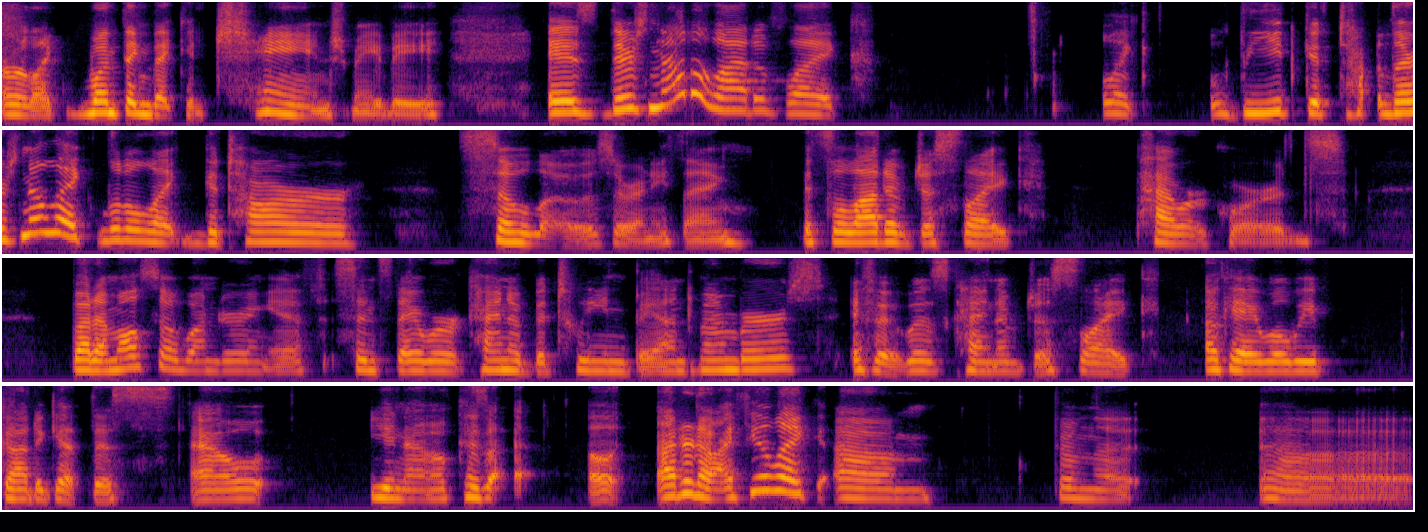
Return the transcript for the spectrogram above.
or like one thing that could change maybe is there's not a lot of like like lead guitar there's no like little like guitar solos or anything it's a lot of just like power chords but i'm also wondering if since they were kind of between band members if it was kind of just like okay well we've got to get this out you know because I, uh, I don't know i feel like um from the uh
